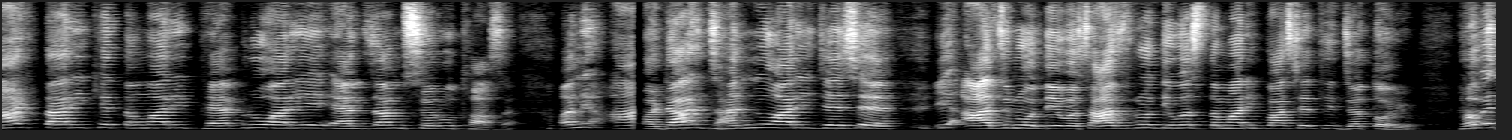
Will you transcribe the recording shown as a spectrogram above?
આઠ તારીખે તમારી ફેબ્રુઆરી એક્ઝામ શરૂ થશે. અને અઢાર જાન્યુઆરી જે છે, એ આજનો દિવસ આજનો દિવસ તમારી પાસેથી જતો રહ્યો. હવે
